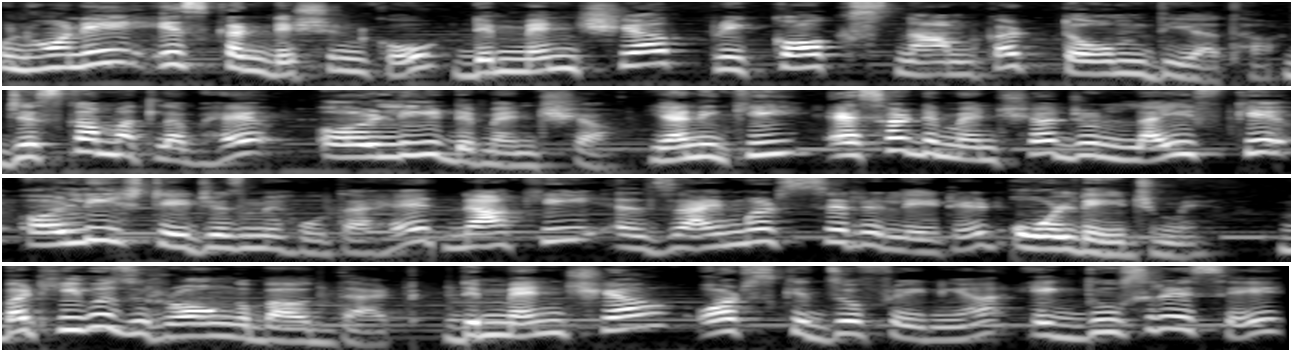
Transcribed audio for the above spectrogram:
उन्होंने इस कंडीशन को डिमेंशिया प्रिकॉक्स नाम का टर्म दिया था, जिसका मतलब है अर्ली डिमेंशिया यानी कि ऐसा डिमेंशिया जो लाइफ के अर्ली स्टेजेस में होता है, ना कि एल्जाइमर्स से रिलेटेड ओल्ड एज में। But he was wrong about that dementia और स्किजोफ्रेनिया एक दूसरे से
